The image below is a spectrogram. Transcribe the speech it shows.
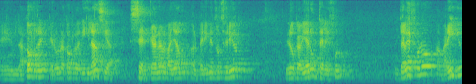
en la torre, que era una torre de vigilancia cercana al vallado, al perímetro exterior, lo que había era un teléfono. Un teléfono amarillo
